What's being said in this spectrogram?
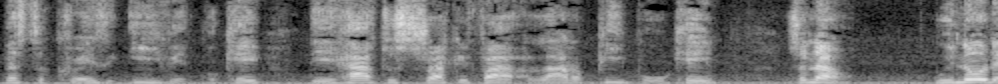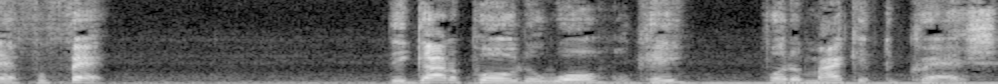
that's a crazy event, okay? They have to sacrifice a lot of people, okay? So now we know that for fact. They got to pull the wall, okay, for the market to crash.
